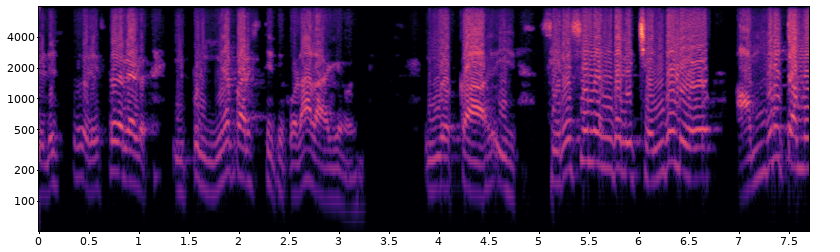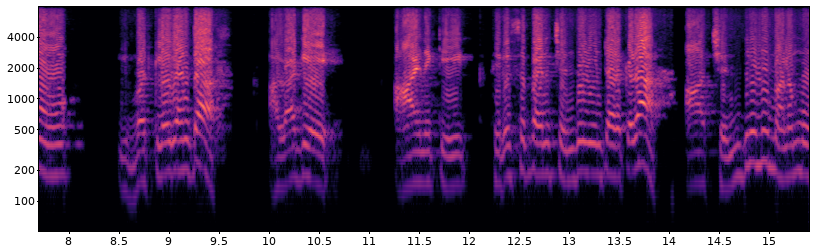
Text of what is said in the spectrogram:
ఏడుస్తూ ఏడుస్తూ వెళ్ళాడు. ఇప్పుడు ఈయన పరిస్థితి కూడా అలాగే ఉంది. ఈ యొక్క ఈ చంద్రుడు అమృతము ఇవ్వట్లేదంట. అలాగే ఆయనకి శిరస్సు పైన చంద్రుడు ఉంటాడు కదా ఆ చంద్రుడు మనము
